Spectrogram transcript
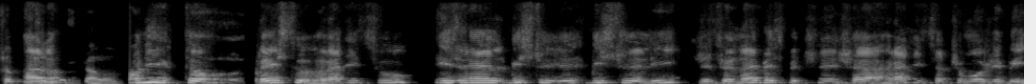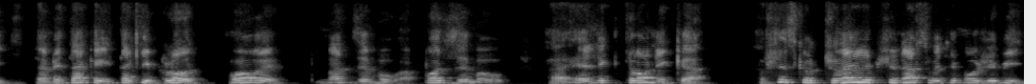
Čo, čo sa stalo? Oni to prejsť hranicu, Izrael mysleli, mysleli, že to je najbezpečnejšia hranica, čo môže byť. Tam je taký, taký plot hore nad zemou a pod zemou a elektronika a všetko, čo najlepšie na svete môže byť.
